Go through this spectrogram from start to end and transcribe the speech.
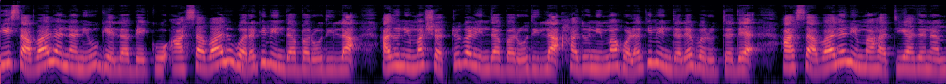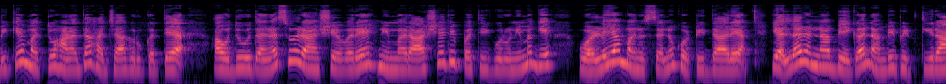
ಈ ಸವಾಲನ್ನು ನೀವು ಗೆಲ್ಲಬೇಕು. ಆ ಸವಾಲು ಹೊರಗಿನಿಂದ ಬರುವುದಿಲ್ಲ. ಅದು ನಿಮ್ಮ ಶತ್ರುಗಳಿಂದ ಬರುವುದಿಲ್ಲ. ಅದು ನಿಮ್ಮ ಒಳಗಿನಿಂದಲೇ ಬರುತ್ತದೆ. ಆ ಸವಾಲು ನಿಮ್ಮ ಅತಿಯಾದ ನಂಬಿಕೆ ಮತ್ತು ಹಣದ ಅಜಾಗರೂಕತೆ. ಹೌದು ಧನಸು ರಾಶಿಯವರೇ, ನಿಮ್ಮ ರಾಶಿಯಾಧಿಪತಿ ಗುರು ನಿಮಗೆ ಒಳ್ಳೆಯ ಮನಸ್ಸನ್ನು ಕೊಟ್ಟಿದ್ದಾರೆ. ಎಲ್ಲರನ್ನ ಬೇಗ ನಂಬಿಬಿಡ್ತೀರಾ?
